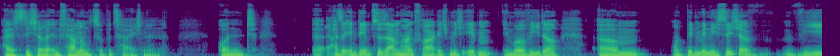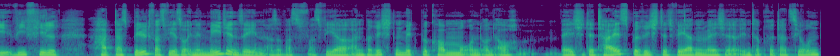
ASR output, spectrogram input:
als sichere Entfernung zu bezeichnen. Und äh, also in dem Zusammenhang frage ich mich eben immer wieder, ähm, und bin mir nicht sicher, wie, wie viel hat das Bild, was wir so in den Medien sehen, also was, was wir an Berichten mitbekommen und, und auch welche Details berichtet werden, welche Interpretationen,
